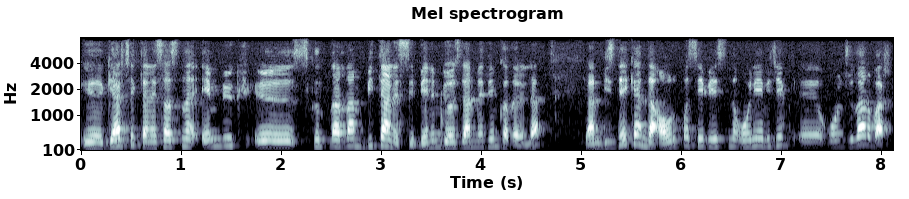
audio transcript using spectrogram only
e, gerçekten esasında en büyük e, sıkıntılardan bir tanesi benim gözlemlediğim kadarıyla yani bizdeyken de Avrupa seviyesinde oynayabilecek e, oyuncular var.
